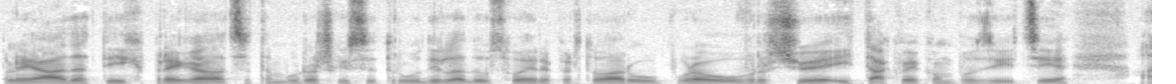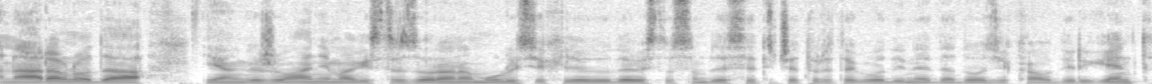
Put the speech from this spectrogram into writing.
Plejada tih pregalaca tamburaških se trudila da u svoj repertoar upravo uvršćuje i takve kompozicije, a naravno da je angažovanje magistra Zorana Mulića 1984. godine da dođe kao dirigent,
